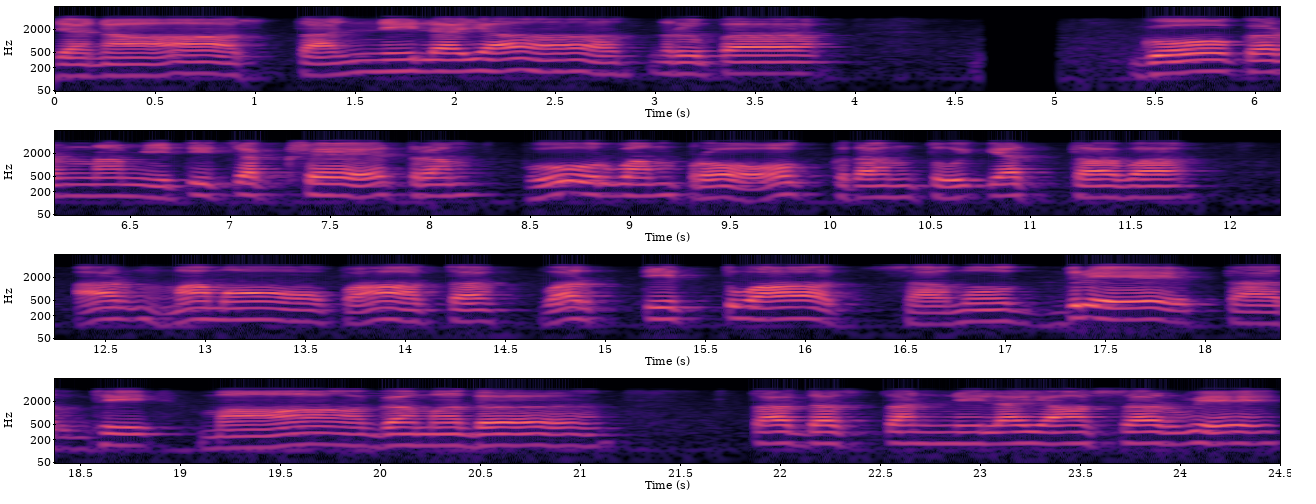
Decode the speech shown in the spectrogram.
जनास्तन्निलया नृप। गोकर्णमिति च क्षेत्रं पूर्वं प्रोक्तं तु यत्तव अर्ममोपातवर्तित्वात् समुद्रे तर्धि मागमद। ततस्तन्निलयाः सर्वे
